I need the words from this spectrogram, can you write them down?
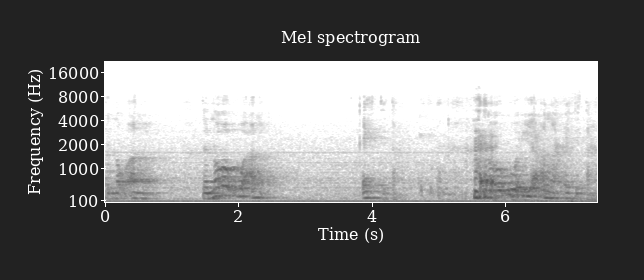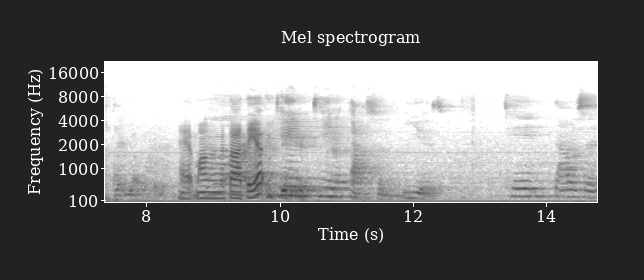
te noa ana. Te noa ua ana. E te tau. Te noa ua ia ana e te tau. Hei, eh, maanganga tātea. 10,000 years. 10,000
